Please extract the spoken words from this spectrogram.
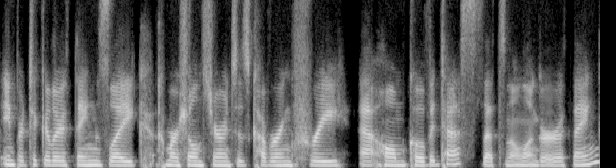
in particular, things like commercial insurances covering free at home COVID tests. That's no longer a thing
